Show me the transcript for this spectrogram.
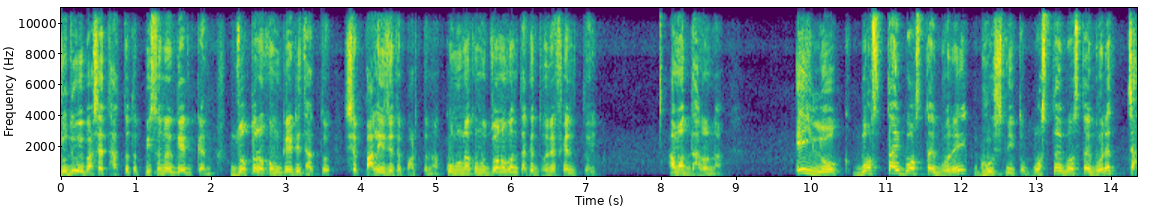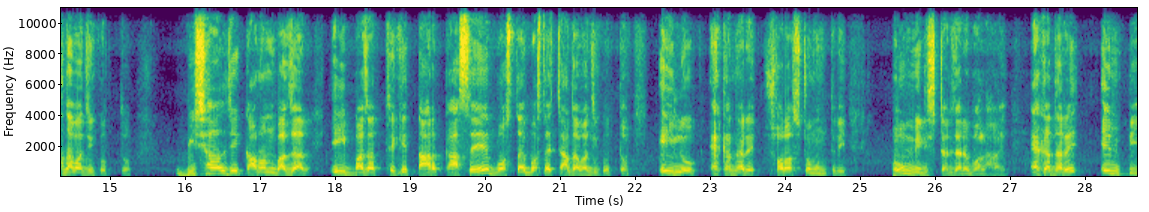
যদি ওই বাসায় থাকতো তার পিছনের গেট কেন? যত রকম গেটই থাকতো, সে পালিয়ে যেতে পারতো না। কোনো না কোনো জনগণ তাকে ধরে ফেলতোই। আমার ধারণা, এই লোক বস্তায় বস্তায় ভরে ঘুষ নিত, বস্তায় বস্তায় ভরে চাঁদাবাজি করত। বিশাল যে কারণ বাজার, এই বাজার থেকে তার কাছে বস্তায় বস্তায় চাঁদাবাজি করত। এই লোক একাধারে স্বরাষ্ট্রমন্ত্রী, হোম মিনিস্টার যারা বলা হয়, একাধারে এমপি,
